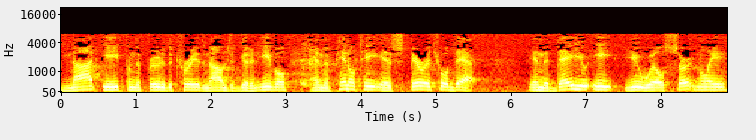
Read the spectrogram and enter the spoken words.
not eat from the fruit of the tree of the knowledge of good and evil. And the penalty is spiritual death. In the day you eat, you will certainly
